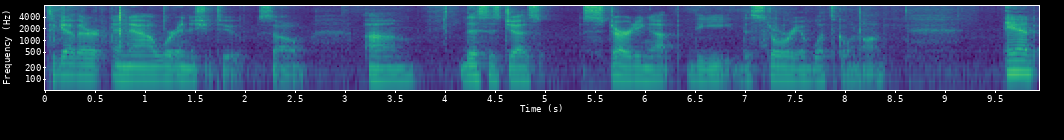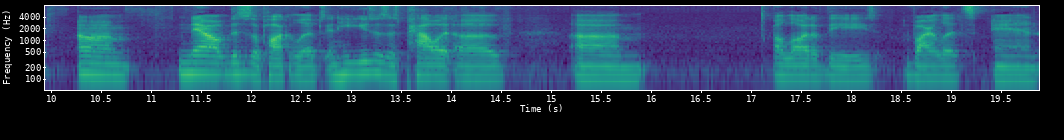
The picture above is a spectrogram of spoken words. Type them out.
together, and now we're in issue two. So um, this is just starting up the the story of what's going on. And um, now this is Apokolips, and he uses this palette of um, a lot of these violets and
